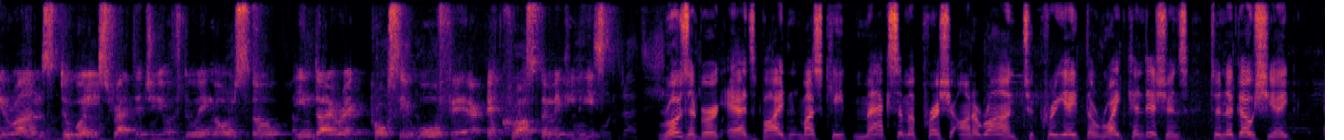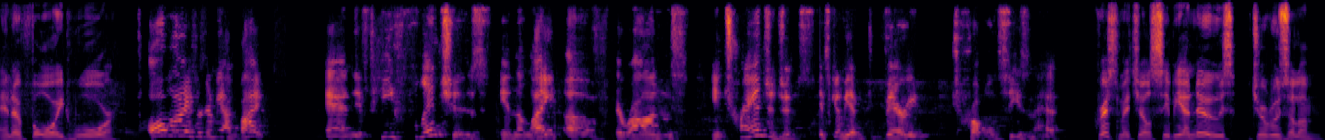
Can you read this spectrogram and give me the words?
Iran's dual strategy of doing also indirect proxy warfare across the Middle East. Rosenberg adds Biden must keep maximum pressure on Iran to create the right conditions to negotiate and avoid war. All eyes are going to be on Biden. And if he flinches in the light of Iran's intransigence, it's going to be a very troubled season ahead. Chris Mitchell, CBN News, Jerusalem.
